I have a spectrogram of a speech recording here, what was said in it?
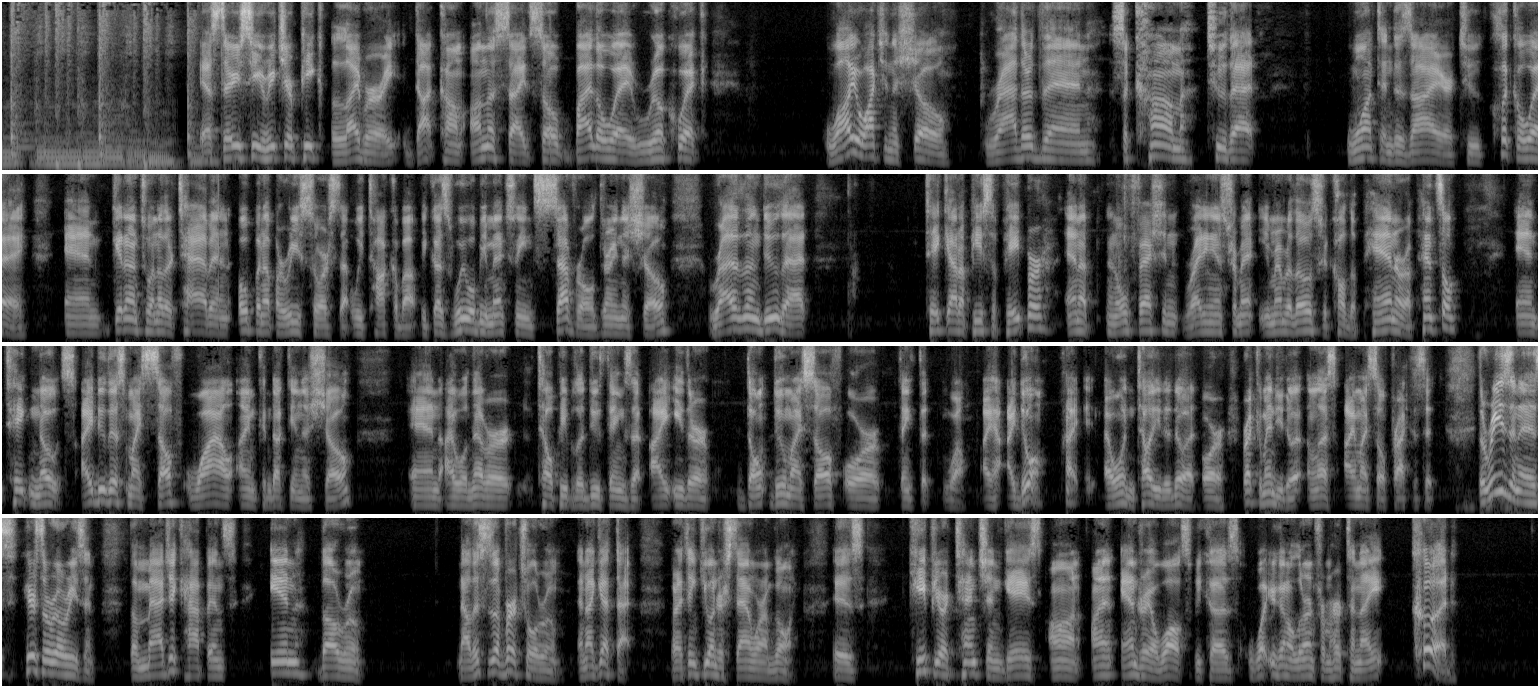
Yes, there you see ReachYourPeakLibrary.com on the side. So, by the way, real quick, while you're watching the show, rather than succumb to that want and desire to click away and get onto another tab and open up a resource that we talk about because we will be mentioning several during the show. Rather than do that, take out a piece of paper and a, an old fashioned writing instrument. You remember those? They're called a pen or a pencil and take notes. I do this myself while I'm conducting this show. And I will never tell people to do things that I either don't do myself or think that, well, I, I do them. I, I wouldn't tell you to do it or recommend you do it unless I myself practice it. The reason is here's the real reason the magic happens in the room. Now, this is a virtual room, and I get that, but I think you understand where I'm going is keep your attention gazed on Andrea Waltz because what you're going to learn from her tonight could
